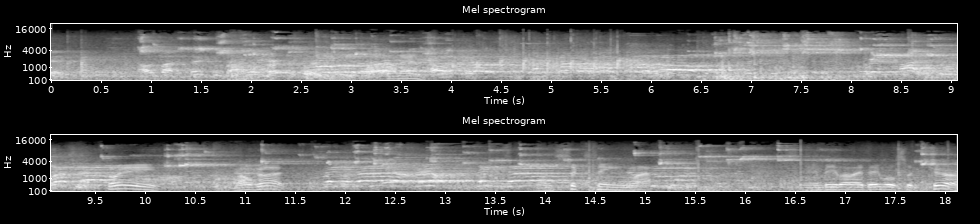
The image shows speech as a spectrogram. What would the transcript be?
I was about to text you about it. Three. No good. 116 left. CMB like they will secure a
